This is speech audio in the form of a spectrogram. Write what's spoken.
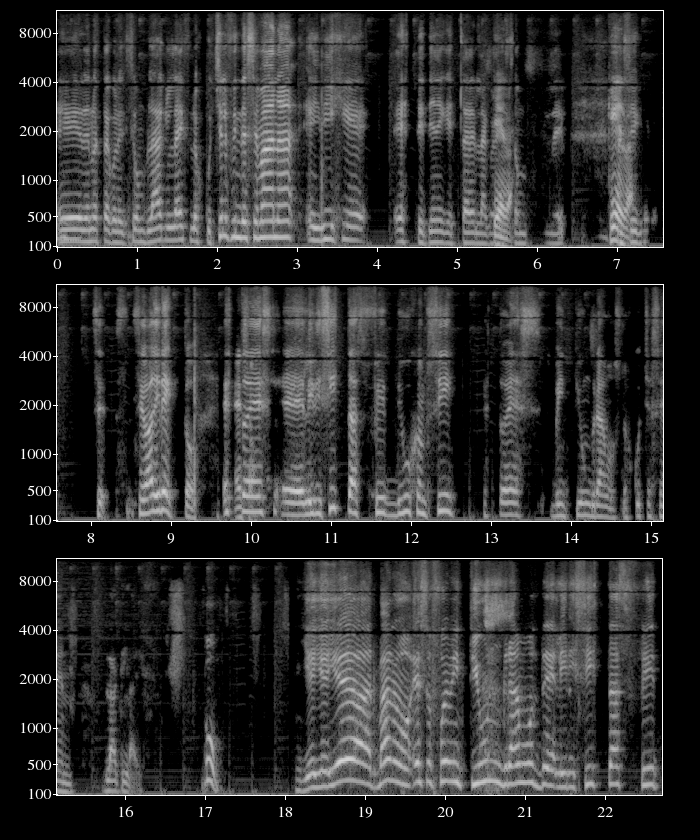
eh, de nuestra colección Black Life. Lo escuché el fin de semana y dije, este tiene que estar en la Queda. colección Black Life. Queda. Así que se, se va directo. Esto Eso. es eh, Lyricistas Fit Dibujo MC. Esto es 21 gramos. Lo escuchas en Black Life. ¡Bum! Yeah, yeah, yeah, hermano. Eso fue 21 gramos de Lyricistas Fit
